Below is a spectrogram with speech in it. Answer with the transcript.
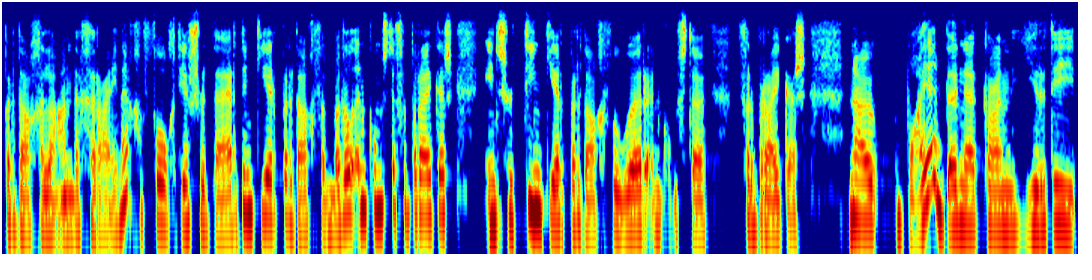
per dag hulle hande gereinig, gevolg deur so 13 keer per dag vir middelinkomste verbruikers en so 10 keer per dag vir hoër inkomste verbruikers. Nou, baie dinge kan hierdie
